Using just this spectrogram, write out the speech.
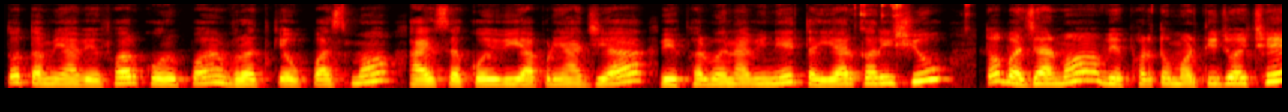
તો તમે આ વેફર કોઈ પણ વ્રત કે ઉપવાસમાં ખાઈ શકો એવી આપણે આજે આ વેફર બનાવીને તૈયાર કરીશું. તો બજારમાં વેફર તો મળતી જ હોય છે.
